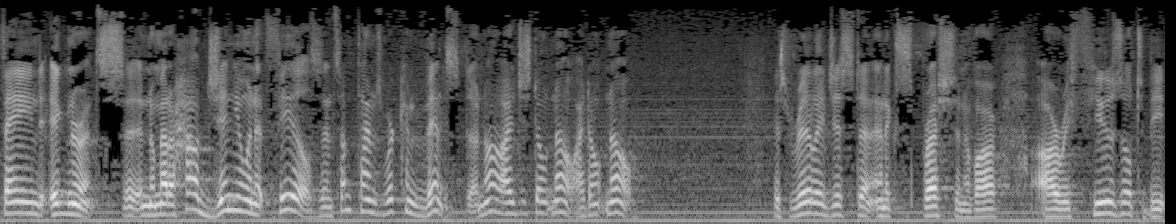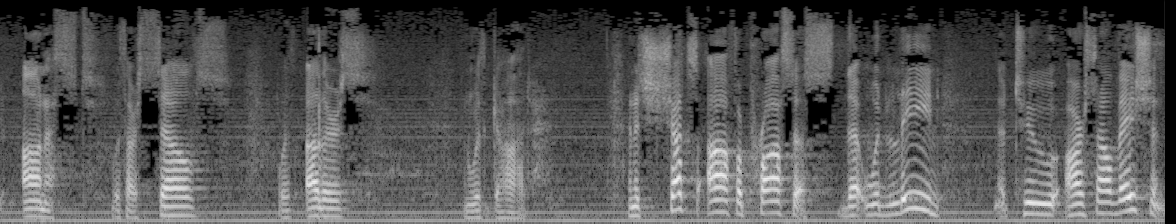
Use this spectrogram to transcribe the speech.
feigned ignorance, uh, no matter how genuine it feels, and sometimes we're convinced, uh, no, I just don't know, I don't know. It's really just uh, an expression of our, our refusal to be honest with ourselves, with others, and with God. And it shuts off a process that would lead uh, to our salvation.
